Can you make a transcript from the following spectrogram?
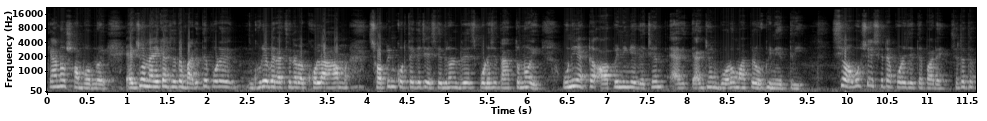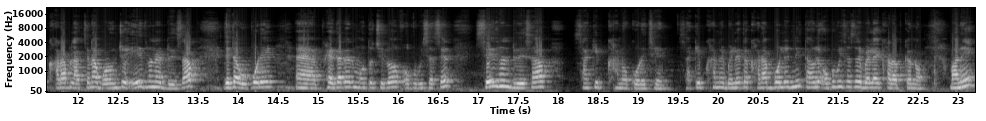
কেন সম্ভব নয়? একজন নায়িকা সেটা বাড়িতে পরে ঘুরে বেড়াচ্ছে না বা খোলা আম শপিং করতে গেছে সেই ধরনের ড্রেস পরেছে তার তো নয়। উনি একটা ওপেনিংয়ে গেছেন এক- একজন বড় মাপের অভিনেত্রী। সে অবশ্যই সেটা পরে যেতে পারে। সেটা তো খারাপ লাগছে না, বরঞ্চ এই ধরনের ড্রেস আপ যেটা উপরে ফেদারের মতো ছিল অপবিশ্বাসের সেই ধরনের ড্রেস আপ সাকিব খানও করেছেন। সাকিব খানের বেলায় তো খারাপ বলেননি, তাহলে অপবিশ্বাসের বেলায় খারাপ কেন? মানে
